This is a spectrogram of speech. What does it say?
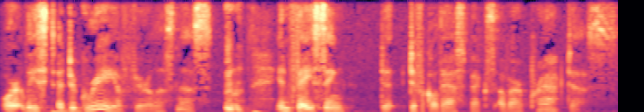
or at least a degree of fearlessness in facing d- difficult aspects of our practice,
